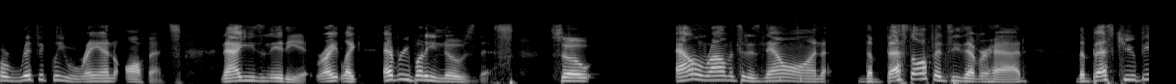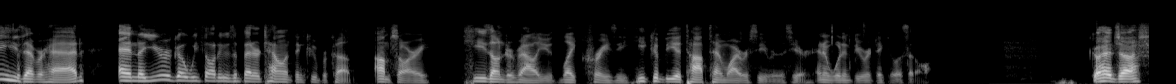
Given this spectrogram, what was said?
horrifically ran offense. Nagy's an idiot, right? Like everybody knows this. So Allen Robinson is now on the best offense he's ever had, the best QB he's ever had, and a year ago we thought he was a better talent than Cooper Kupp. I'm sorry. He's undervalued like crazy. He could be a top 10 wide receiver this year, and it wouldn't be ridiculous at all. Go ahead, Josh.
